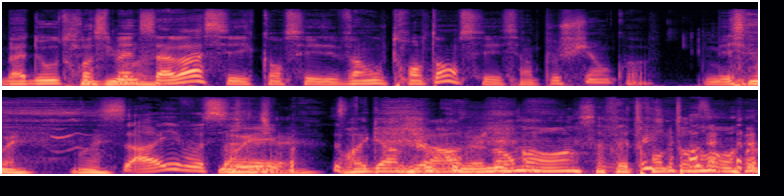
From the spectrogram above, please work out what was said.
Bah deux ou trois semaines dur, ça va, c'est quand c'est 20 ou 30 ans, c'est un peu chiant quoi. Mais Ouais, ouais. ça arrive aussi. Bah. Regarde Gérard Lenormand, hein, ça fait 30 ans.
